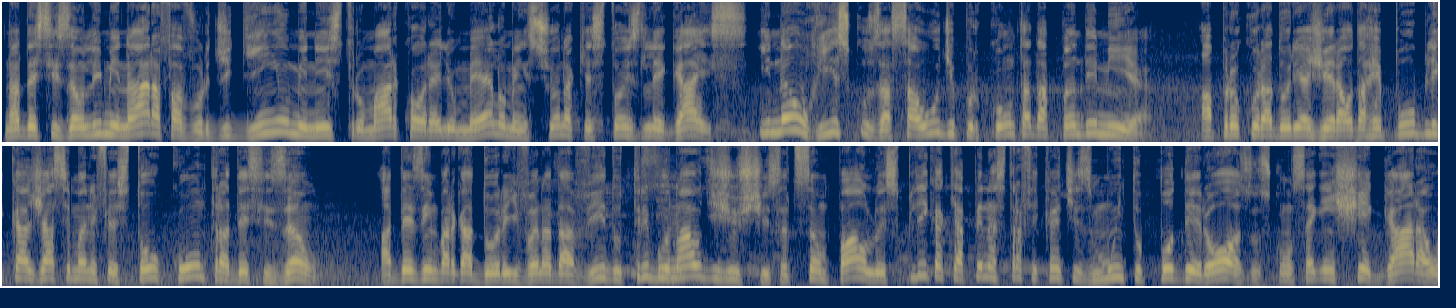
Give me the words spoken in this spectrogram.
Na decisão liminar a favor de Guinho, o ministro Marco Aurélio Melo menciona questões legais e não riscos à saúde por conta da pandemia. A Procuradoria-Geral da República já se manifestou contra a decisão. A desembargadora Ivana Davi, do Tribunal de Justiça de São Paulo, explica que apenas traficantes muito poderosos conseguem chegar ao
